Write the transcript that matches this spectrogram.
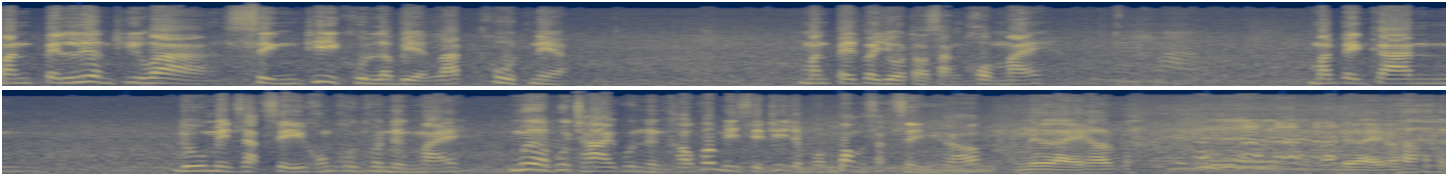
มันเป็นเรื่องที่ว่าสิ่งที่คุณระเบียบรัฐพูดเนี่ยมันเป็นประโยชน์ต่อสังคมไหมมันเป็นการดูหมิ่นศักดิ์ศรีของคนคนหนึ่งไหม เมื่อผู้ชายคนหนึ่งเขาก็มีสิทธิ์ที่จะปกป้องศักดิ์ศรีเขาเหนื่อยครับ เหนื่อยมาก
